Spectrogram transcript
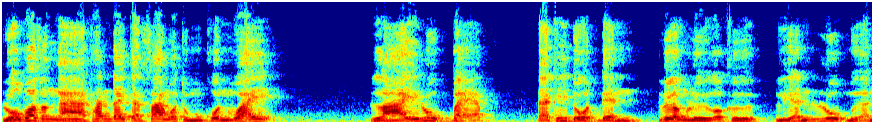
หลวงพ่อสง่าท่านได้จัดสร้างวัตถุมงคลไว้หลายรูปแบบ แต่ที่โดดเด่นเรื่องลือก็คือเหรียญรูปเหมือน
